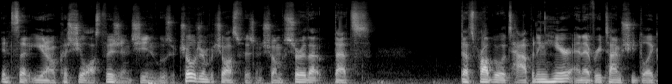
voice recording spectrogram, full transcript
Instead, you know, because she lost Vision. She didn't lose her children, but she lost Vision. So I'm sure that that's that's probably what's happening here and every time she like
